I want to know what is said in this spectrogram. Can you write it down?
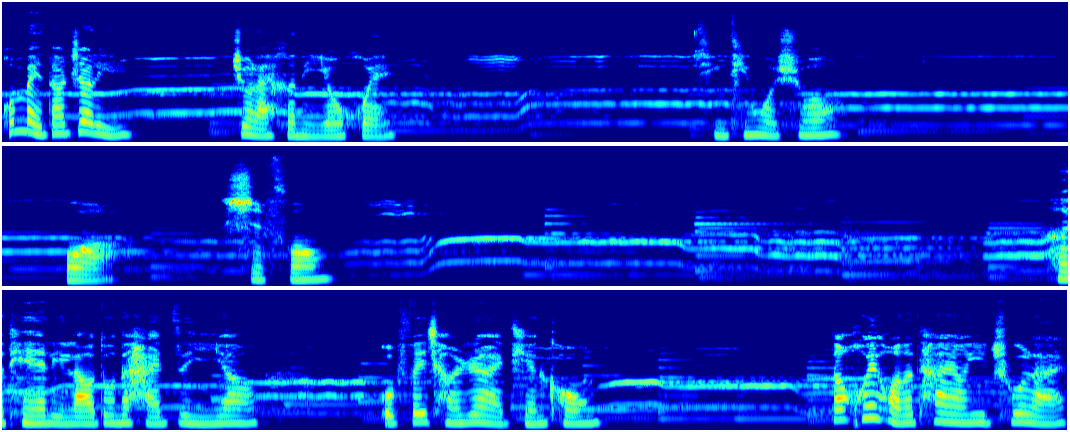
我每到这里，就来和你幽会。请听我说，我是风，和田野里劳动的孩子一样。我非常热爱天空。当辉煌的太阳一出来，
